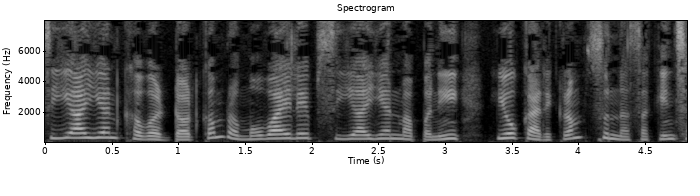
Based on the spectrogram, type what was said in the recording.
सीआईएन खबर डट कम र मोबाइल एप सीआईएनमा पनि यो कार्यक्रम सुन्न सकिन्छ।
